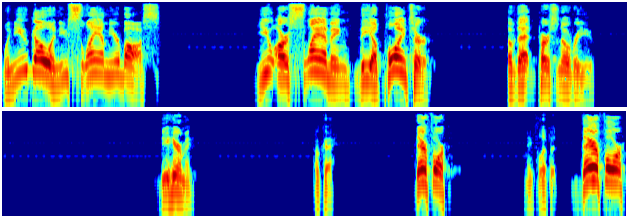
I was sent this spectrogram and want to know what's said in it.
When you go and you slam your boss, you are slamming the appointer of that person over you. Do you hear me? Okay. Therefore, let me flip it. Therefore,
